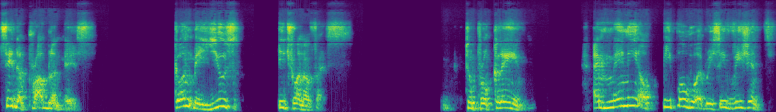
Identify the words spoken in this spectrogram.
See, the problem is God may use each one of us to proclaim. And many of people who have received visions,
